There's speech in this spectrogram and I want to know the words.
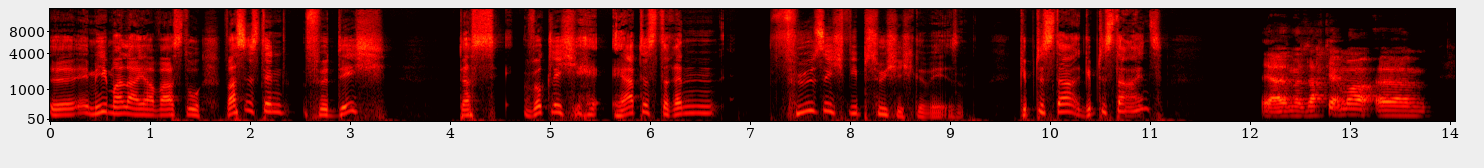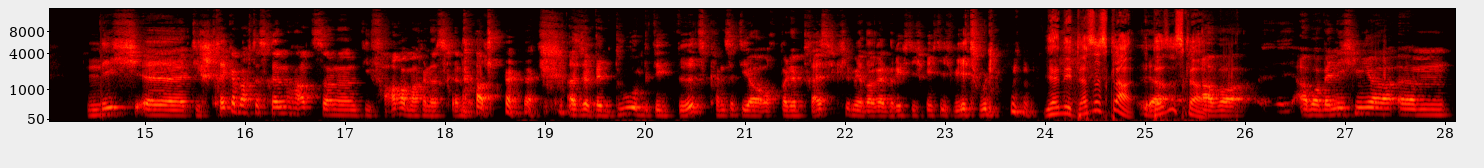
Äh, Im Himalaya warst du. Was ist denn für dich das wirklich härteste Rennen physisch wie psychisch gewesen? Gibt es da, gibt es da eins? Ja, man sagt ja immer, ähm, nicht äh, die Strecke macht das Rennen hart, sondern die Fahrer machen das Rennen hart. also wenn du unbedingt willst, kannst du dir auch bei dem 30 Kilometer Rennen richtig, richtig wehtun. ja, nee, das ist klar. Ja, das ist klar. Aber, aber wenn ich mir, ähm,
